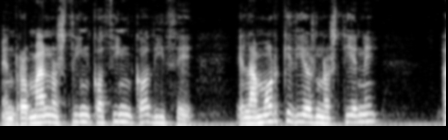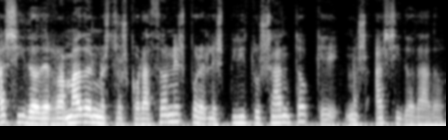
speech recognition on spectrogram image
en Romanos 5:5, dice, el amor que Dios nos tiene ha sido derramado en nuestros corazones por el Espíritu Santo que nos ha sido dado.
